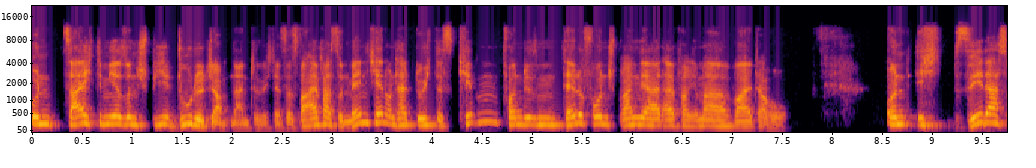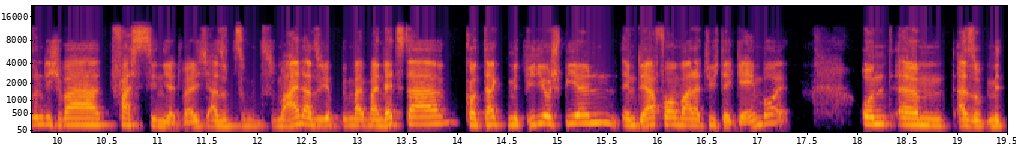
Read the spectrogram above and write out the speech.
und zeigte mir so ein Spiel, Doodle Jump nannte sich das. Das war einfach so ein Männchen und halt durch das Kippen von diesem Telefon sprang der halt einfach immer weiter hoch. Und ich sehe das und ich war fasziniert, weil ich, also zum, zum einen, also mein, mein, letzter Kontakt mit Videospielen in der Form war natürlich der Gameboy. Und ähm, also mit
